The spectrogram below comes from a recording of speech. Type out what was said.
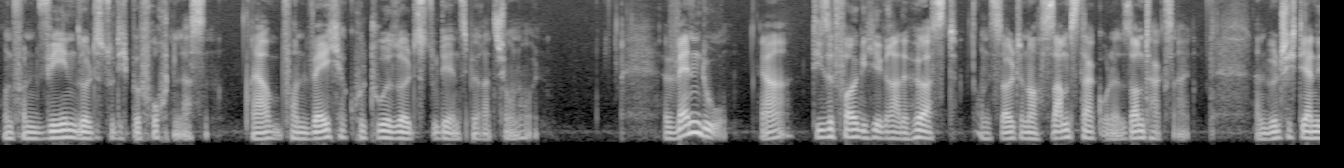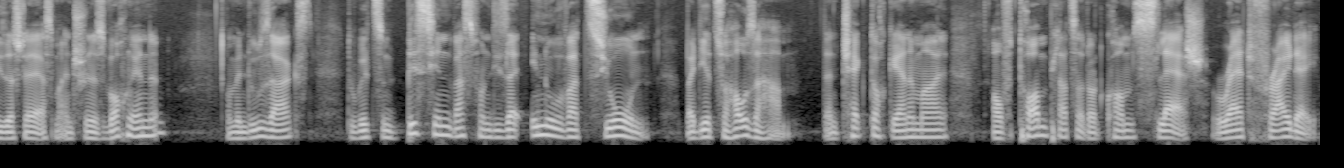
und von wem solltest du dich befruchten lassen. Ja, von welcher Kultur solltest du dir Inspiration holen. Wenn du ja, diese Folge hier gerade hörst und es sollte noch Samstag oder Sonntag sein, dann wünsche ich dir an dieser Stelle erstmal ein schönes Wochenende. Und wenn du sagst, du willst ein bisschen was von dieser Innovation bei dir zu Hause haben, dann check doch gerne mal auf torbenplatzer.com slash Red Friday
